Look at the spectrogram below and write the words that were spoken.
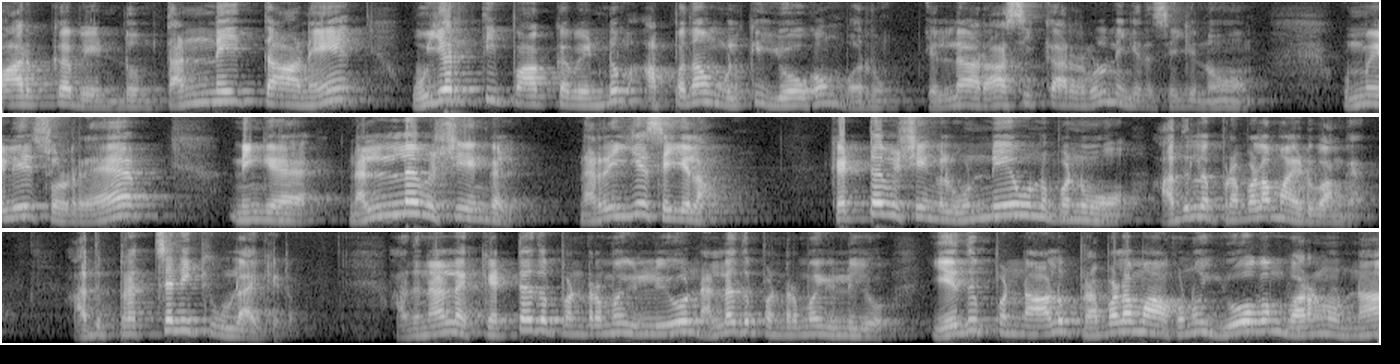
பார்க்க வேண்டும். தன்னைத்தானே உயர்த்தி பார்க்க வேண்டும். அப்போ தான் உங்களுக்கு யோகம் வரும். எல்லா ராசிக்காரர்களும் நீங்கள் இதை செய்யணும். உண்மையிலேயே சொல்கிறேன் நீங்கள் நல்ல விஷயங்கள் நிறைய செய்யலாம். கெட்ட விஷயங்கள் ஒன்றே ஒன்று பண்ணுவோம் அதில் பிரபலமாயிடுவாங்க. அது பிரச்சனைக்கு உள்ளாக்கிடும். அதனால் கெட்டது பண்ணுறோமோ இல்லையோ நல்லது பண்ணுறமோ இல்லையோ எது பண்ணாலும் பிரபலமாகணும் யோகம் வரணும்னா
